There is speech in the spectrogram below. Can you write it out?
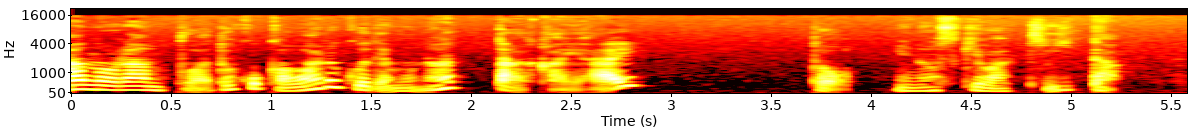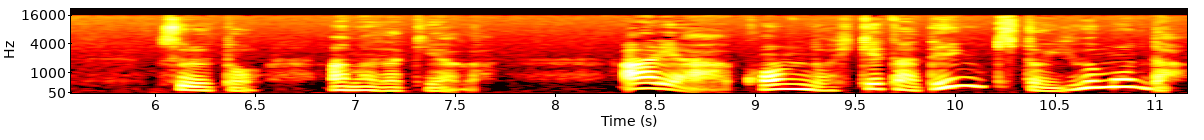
あのランプはどこか悪くでもなったかやい？と、美之助は聞いた。すると、甘崎屋が、ありゃ、今度引けた電気というもんだ。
